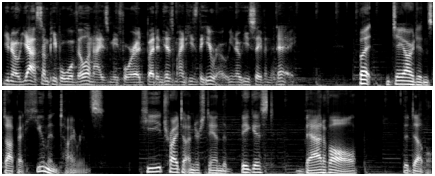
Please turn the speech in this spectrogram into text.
You know, yeah, some people will villainize me for it, but in his mind, he's the hero. You know, he's saving the day. But JR didn't stop at human tyrants. He tried to understand the biggest bad of all, the devil.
